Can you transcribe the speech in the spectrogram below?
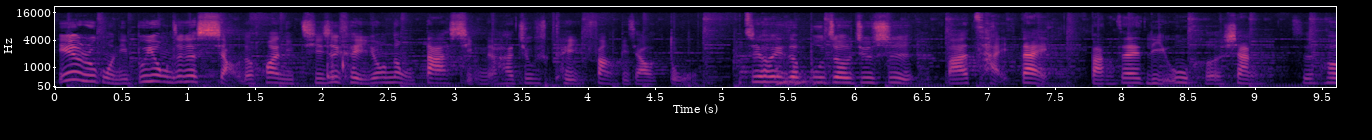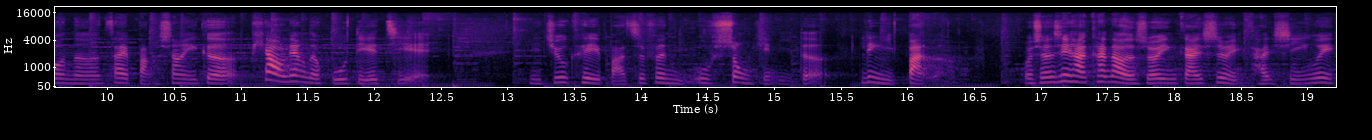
因为如果你不用这个小的话，你其实可以用那种大型的，它就可以放比较多。最后一个步骤就是把彩带绑在礼物盒上，之后呢，再绑上一个漂亮的蝴蝶结，你就可以把这份礼物送给你的另一半了。我相信他看到的时候应该是很开心，因为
